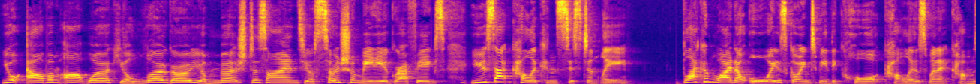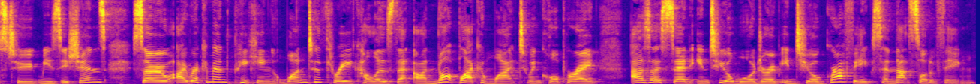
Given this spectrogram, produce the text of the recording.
your album artwork, your logo, your merch designs, your social media graphics. Use that color consistently black and white are always going to be the core colors when it comes to musicians. So I recommend picking one to three colors that are not black and white to incorporate, as I said, into your wardrobe, into your graphics, and that sort of thing.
